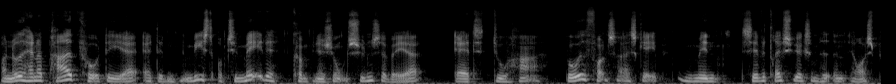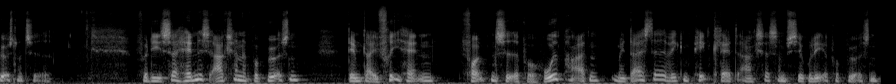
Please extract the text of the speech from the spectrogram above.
Og noget, han har peget på, det er, at den mest optimale kombination synes at være, at du har både fondsejerskab, men selve driftsvirksomheden er også børsnoteret. Fordi så handles aktierne på børsen, dem der er i frihandel, fonden sidder på hovedparten, men der er stadigvæk en pæn klat aktier, som cirkulerer på børsen.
